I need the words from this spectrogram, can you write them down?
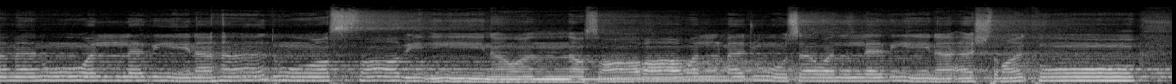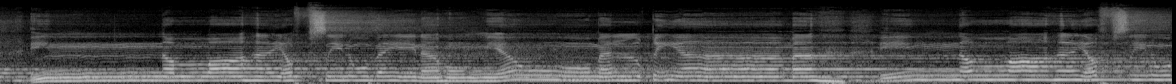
آمنوا والذين هادوا والصابئين والنصارى والمجوس والذين أشركوا يفصل بينهم يوم القيامة. إن الله يفصل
